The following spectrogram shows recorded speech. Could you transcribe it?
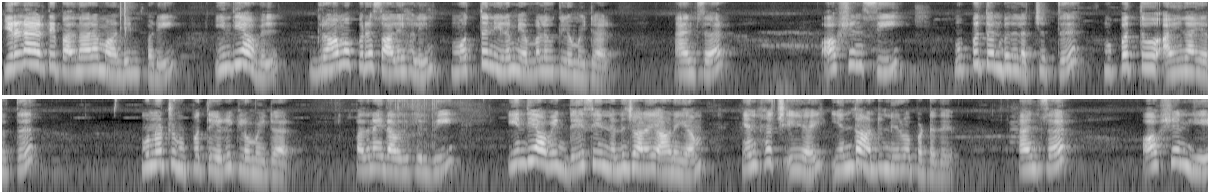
இரண்டாயிரத்தி பதினாறாம் ஆண்டின் படி இந்தியாவில் கிராமப்புற சாலைகளின் மொத்த நீளம் எவ்வளவு கிலோமீட்டர் ஆன்சர் ஆப்ஷன் சி முப்பத்தொன்பது லட்சத்து முப்பத்து ஐந்தாயிரத்து முன்னூற்று முப்பத்தி ஏழு கிலோமீட்டர் பதினைந்தாவது கேள்வி. இந்தியாவின் தேசிய நெடுஞ்சாலை ஆணையம் என்ஹெச்ஏஐ எந்த ஆண்டு நிறுவப்பட்டது? ஆன்சர் ஆப்ஷன் ஏ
